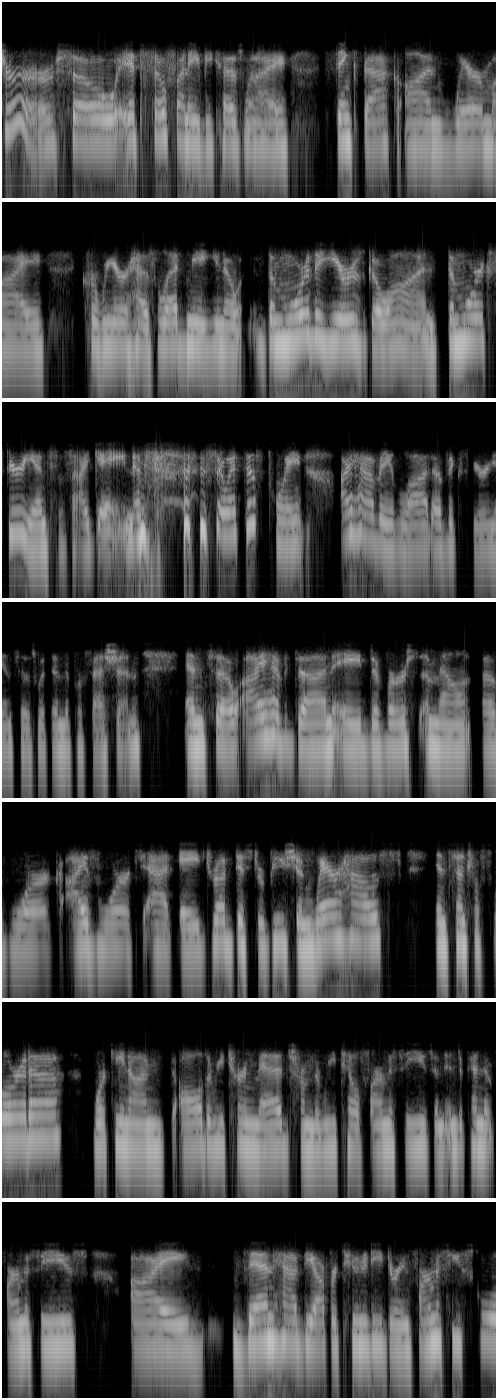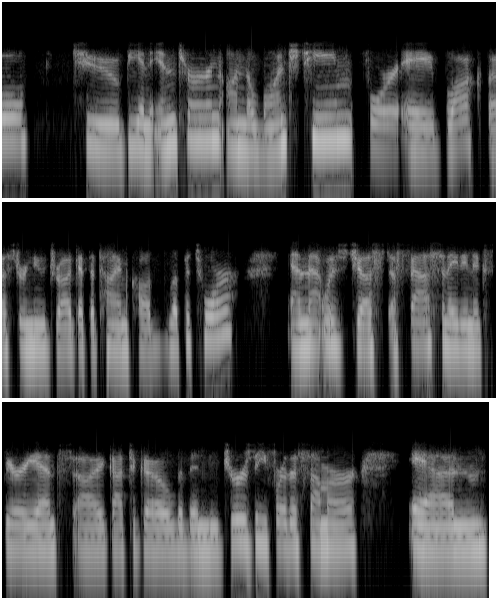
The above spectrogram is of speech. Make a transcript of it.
Sure. So it's so funny because when I think back on where my career has led me, you know, the more the years go on, the more experiences I gain. And so at this point, I have a lot of experiences within the profession. And so I have done a diverse amount of work. I've worked at a drug distribution warehouse in Central Florida working on all the return meds from the retail pharmacies and independent pharmacies. I then had the opportunity during pharmacy school to be an intern on the launch team for a blockbuster new drug at the time called Lipitor. And that was just a fascinating experience. I got to go live in New Jersey for the summer and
